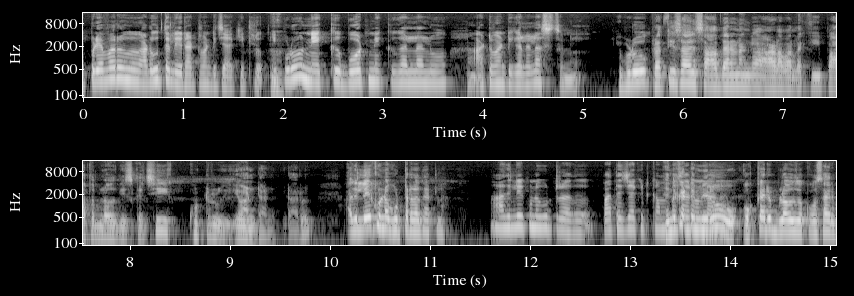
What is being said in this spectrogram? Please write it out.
ఇప్పుడు ఎవరు అడుగుతలేరు అటువంటి జాకెట్లు. ఇప్పుడు నెక్ బోట్ నెక్ గల్లలు అటువంటి గల్లలు వస్తున్నాయి. ఇప్పుడు ప్రతిసారి సాధారణంగా ఆడవాళ్ళకి పాత బ్లౌజ్ తీసుకొచ్చి కుట్టరు ఏమంట అంటారు అది లేకుండా కుట్టరు అది అట్లా? అది లేకుండా కుట్టరాదు. పాత జాకెట్ కంపల్సరీ ఎందుకంటే మీరు ఒక్కరి బ్లౌజ్ ఒక్కోసారి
